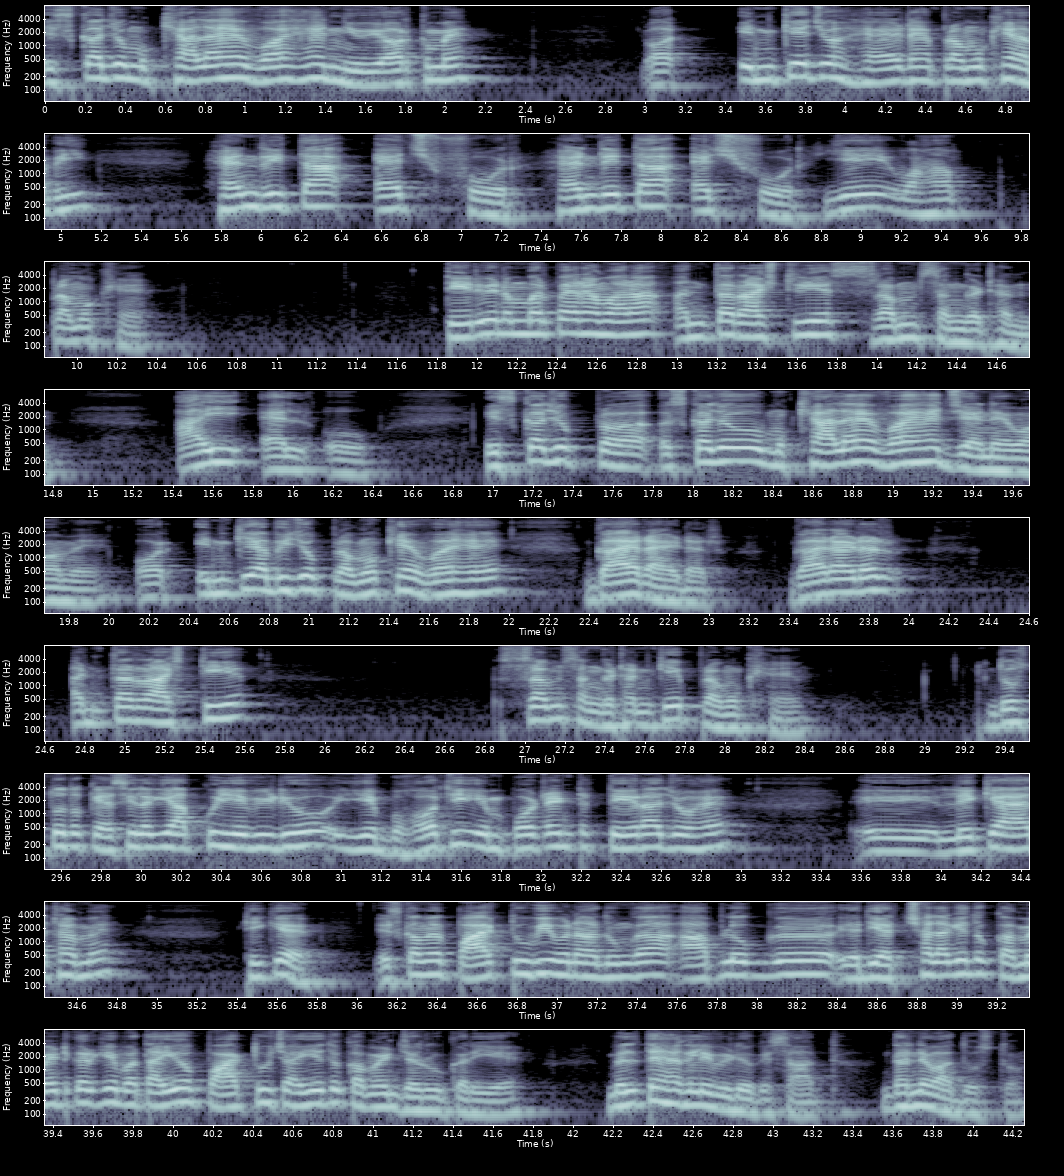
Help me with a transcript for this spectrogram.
इसका जो मुख्यालय है, वह है न्यूयॉर्क में। और इनके जो हेड हैं, प्रमुख हैं अभी, Henrietta H Fore, Henrietta H Fore, ये वहाँ प्रमुख हैं। तेरहवें नंबर पर हमारा अंतर्राष्ट्रीय श्रम संगठन, आई एल ओ। इसका जो इसका जो मुख्यालय है, वह है जेनेवा में। और इनके अभी जो प्रमुख हैं, वह हैं गाय राइडर। गाय राइडर अंतर्राष्ट्रीय श्रम संगठन के प्रमुख हैं। दोस्तों तो कैसी लगी आपको ये वीडियो? ये बहुत ही इम्पोर्टेंट तेरा जो है लेके आया था मैं, ठीक है? इसका मैं पार्ट टू भी बना दूँगा। आप लोग, यदि अच्छा लगे तो कमेंट करके बताइए और पार्ट टू चाहिए तो कमेंट ज़रूर करिए। मिलते हैं अगले वीडियो के साथ। धन्यवाद दोस्तों।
